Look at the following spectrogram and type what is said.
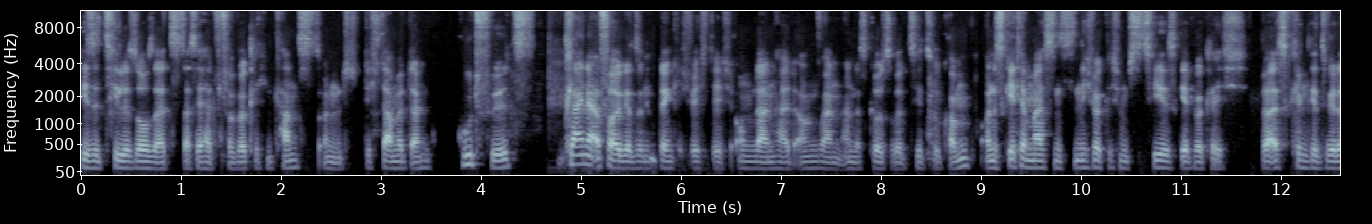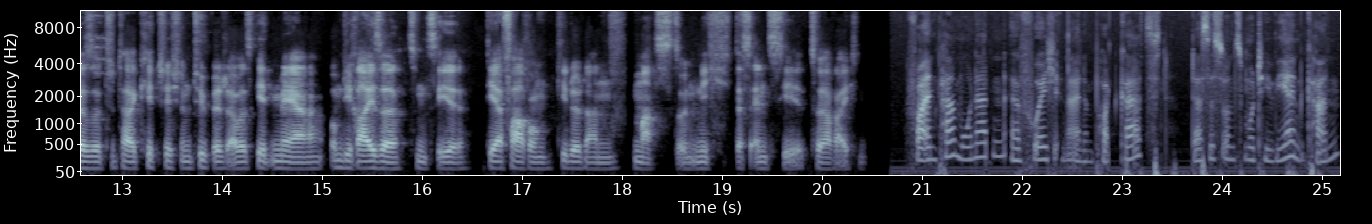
diese Ziele so setzt, dass du halt verwirklichen kannst und dich damit dann gut fühlst. Kleine Erfolge sind, denke ich, wichtig, um dann halt irgendwann an das größere Ziel zu kommen. Und es geht ja meistens nicht wirklich ums Ziel, es geht wirklich, es klingt jetzt wieder so total kitschig und typisch, aber es geht mehr um die Reise zum Ziel, die Erfahrung, die du dann machst und nicht das Endziel zu erreichen. Vor ein paar Monaten erfuhr ich in einem Podcast, dass es uns motivieren kann,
